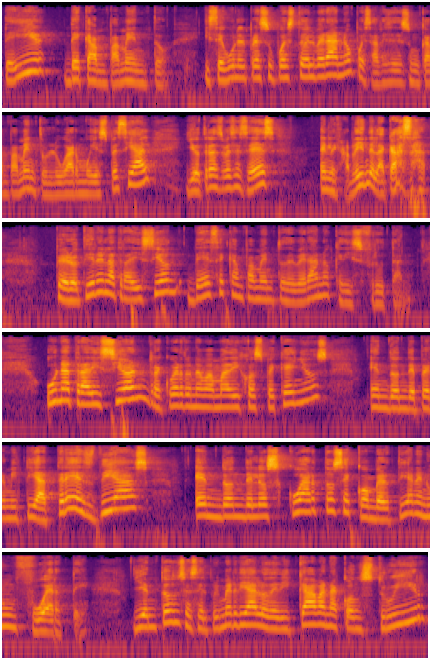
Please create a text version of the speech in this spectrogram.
de ir de campamento. Y según el presupuesto del verano, pues a veces es un campamento, un lugar muy especial, y otras veces es en el jardín de la casa. Pero tienen la tradición de ese campamento de verano que disfrutan. Una tradición, recuerdo una mamá de hijos pequeños, en donde permitía tres días en donde los cuartos se convertían en un fuerte. Y entonces el primer día lo dedicaban a construir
